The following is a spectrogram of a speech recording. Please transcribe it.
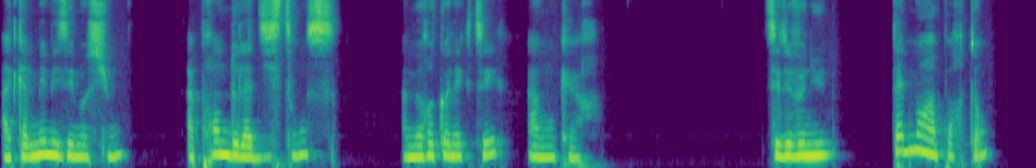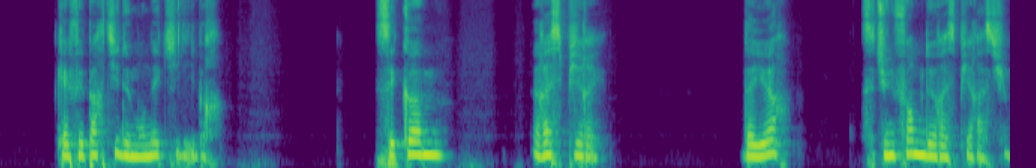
à calmer mes émotions, à prendre de la distance, à me reconnecter à mon cœur. C'est devenu tellement important qu'elle fait partie de mon équilibre. C'est comme respirer. D'ailleurs, c'est une forme de respiration.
